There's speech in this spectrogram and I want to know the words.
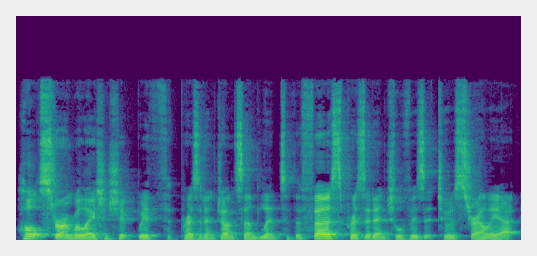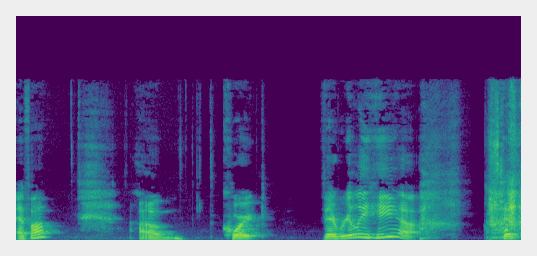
Holt's strong relationship with President Johnson led to the first presidential visit to Australia ever. Um, quote, they're really here, said,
